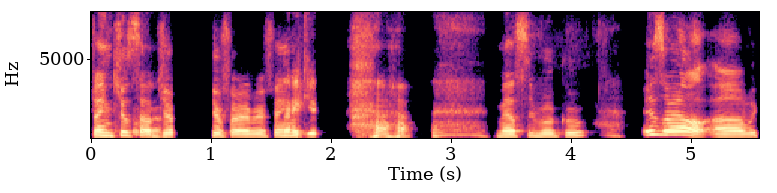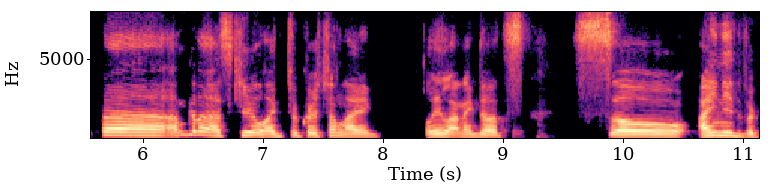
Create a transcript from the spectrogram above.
Thank you. Sergio. Thank you for everything. Thank you. Merci beaucoup. Israel, uh, we gonna, I'm gonna ask you like two questions, like little anecdotes. So I need the,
